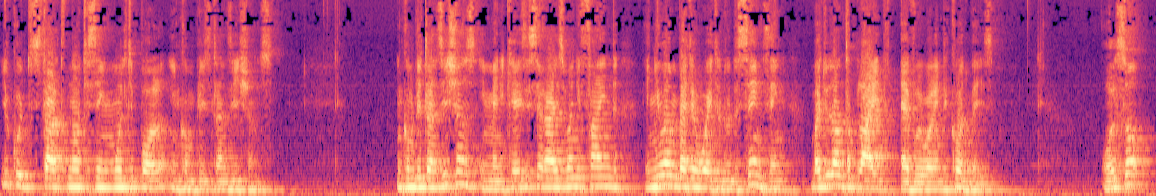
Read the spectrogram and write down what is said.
you could start noticing multiple incomplete transitions. Incomplete transitions in many cases arise when you find a new and better way to do the same thing but you don't apply it everywhere in the codebase. Also,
